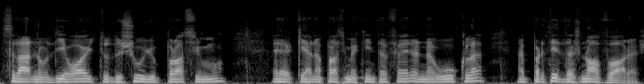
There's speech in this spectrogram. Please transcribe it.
Será no dia 8 de julho próximo, eh, que é na próxima quinta-feira, na UCLA, a partir das 9 horas.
